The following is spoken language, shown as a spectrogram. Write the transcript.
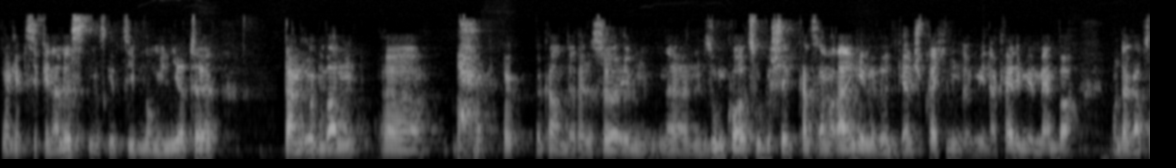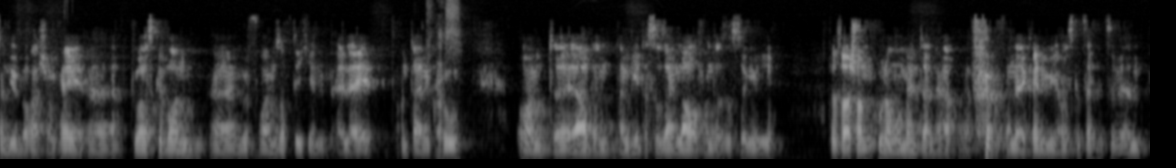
dann gibt es die Finalisten, es gibt sieben Nominierte dann irgendwann äh, bekam der Regisseur eben einen Zoom-Call zugeschickt, kannst du da mal reingehen, wir würden gerne sprechen, irgendwie ein Academy-Member. Und da gab es dann die Überraschung, hey, äh, du hast gewonnen, äh, wir freuen uns auf dich in LA und deine Krass. Crew. Und äh, ja, dann, dann geht das so seinen Lauf. Und das ist irgendwie, das war schon ein cooler Moment dann, ja, von der Academy ausgezeichnet zu werden.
